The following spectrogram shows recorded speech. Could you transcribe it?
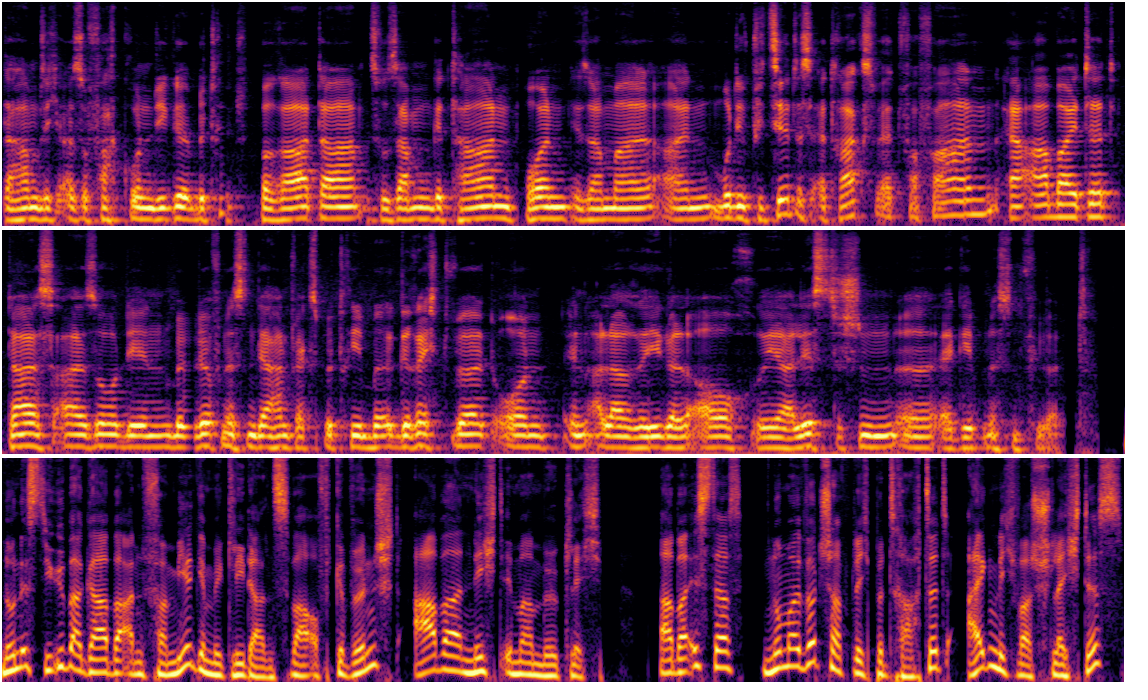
Da haben sich also fachkundige Betriebsberater zusammengetan und ich sag mal ein modifiziertes Ertragswertverfahren erarbeitet, das also den Bedürfnissen der Handwerksbetriebe gerecht wird und in aller Regel auch realistischen äh, Ergebnissen führt. Nun ist die Übergabe an Familienmitgliedern zwar oft gewünscht, aber nicht immer möglich. Aber ist das, nur mal wirtschaftlich betrachtet, eigentlich was Schlechtes?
